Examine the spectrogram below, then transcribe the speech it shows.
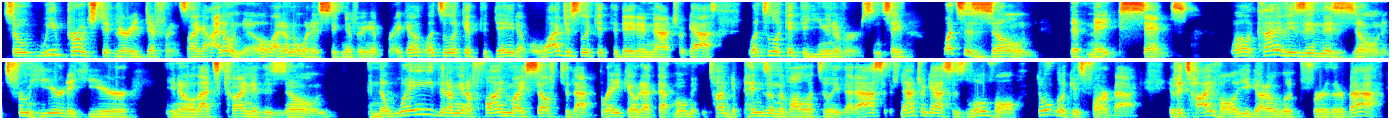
So we approached it very different. It's like, I don't know. I don't know what is significant breakout. Let's look at the data. Well, why just look at the data in natural gas? Let's look at the universe and say, what's a zone that makes sense? Well, it kind of is in this zone. It's from here to here. You know, that's kind of the zone. And the way that I'm going to find myself to that breakout at that moment in time depends on the volatility of that asset. If natural gas is low vol, don't look as far back. If it's high vol, you got to look further back.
